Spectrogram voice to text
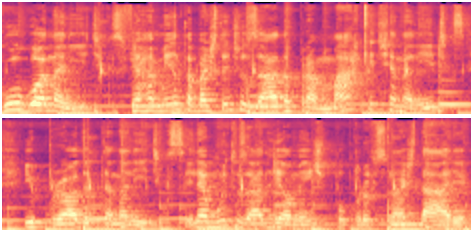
Google Analytics, ferramenta bastante usada para Marketing Analytics e Product Analytics. Ele é muito usado realmente por profissionais da área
